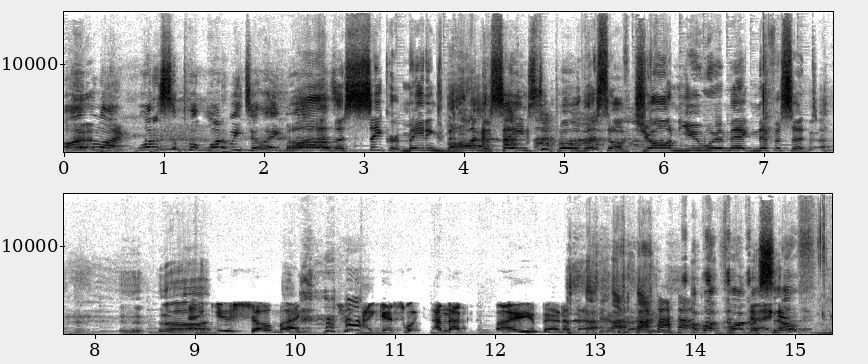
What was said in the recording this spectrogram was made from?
I'm like, what a support. What are we doing? Oh, the secret meetings behind the scenes to pull this off. John, you were magnificent. Thank you so much. I guess what? I'm not going to fire you, Ben. I'm not going to fire you. I might find myself.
